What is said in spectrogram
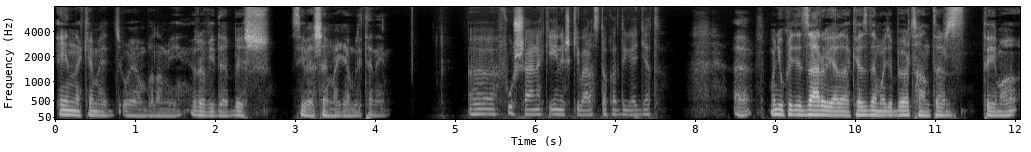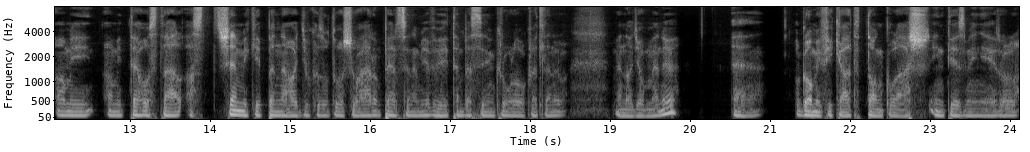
Én nekem egy olyan van, ami rövidebb, és szívesen megemlíteném. Fussál neki, én is kiválasztok addig egyet. Mondjuk, hogy egy zárójellel kezdem, hogy a Bird Hunters téma, ami, amit te hoztál, azt semmiképpen ne hagyjuk az utolsó három percen, nem jövő héten beszéljünk róla okvetlenül, mert nagyon menő. A gamifikált tankolás intézményéről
